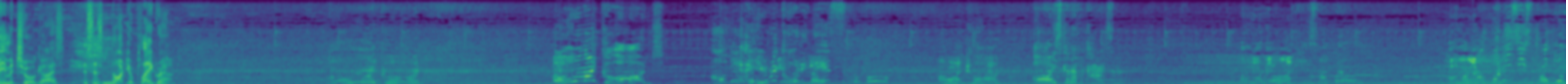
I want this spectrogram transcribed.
Be mature, guys. This is not your playground. Oh my god. Oh my god. Oh, are you recording this? Oh my god. Oh, he's gonna have a car accident. Oh my god, he's not well. Oh my god, what is his problem?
